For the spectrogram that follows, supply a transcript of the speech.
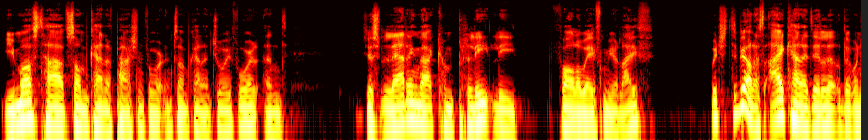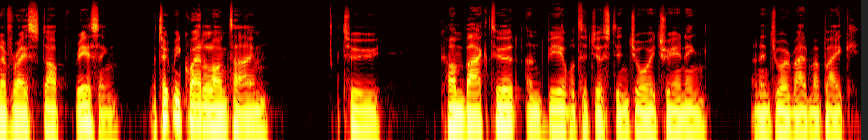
you must have some kind of passion for it and some kind of joy for it, and just letting that completely fall away from your life, which to be honest, I kind of did a little bit whenever I stopped racing. It took me quite a long time to come back to it and be able to just enjoy training and enjoy riding my bike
